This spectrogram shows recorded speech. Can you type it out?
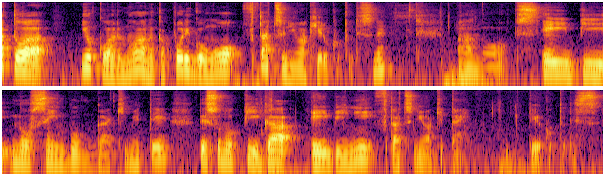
あとは、よくあるのは、なんかポリゴンを2つに分けることですね。あの、AB の線分が決めて、で、その P が AB に2つに分けたいっていうことです。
